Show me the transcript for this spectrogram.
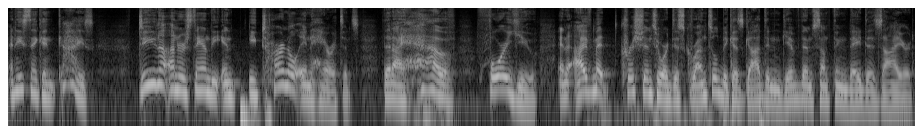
And he's thinking, guys, do you not understand the in- eternal inheritance that I have for you? And I've met Christians who are disgruntled because God didn't give them something they desired.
